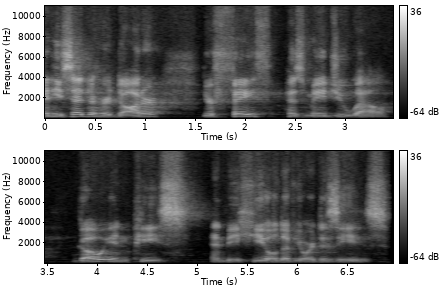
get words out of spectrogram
And he said to her, Daughter, your faith has made you well. Go in peace and be healed of your disease.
